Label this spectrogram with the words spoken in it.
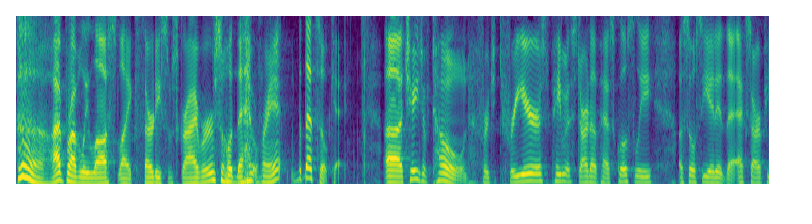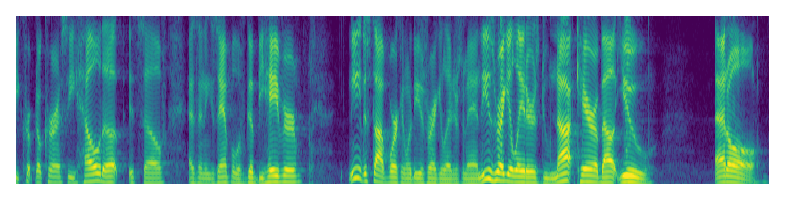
I probably lost like 30 subscribers on that rant, but that's okay. Uh, change of tone. For, for years, Payment Startup has closely associated the XRP cryptocurrency, held up itself as an example of good behavior. Need to stop working with these regulators, man. These regulators do not care about you at all.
